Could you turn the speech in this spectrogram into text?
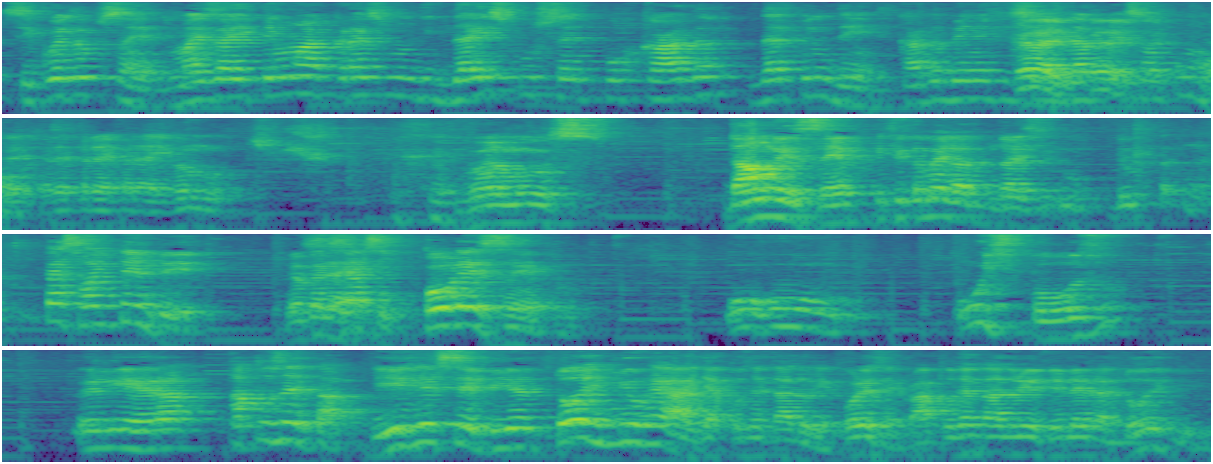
50%. 50%, mas aí tem um acréscimo de 10% por cada dependente, cada Peraí, beneficiário da peraí, pensão por peraí, morte. peraí, peraí, peraí, vamos, vamos dar um exemplo que fica melhor nós- do- o pessoal entender. Eu quero dizer assim, por exemplo, o, o, o esposo ele era aposentado e recebia dois mil reais de aposentadoria. Por exemplo, a aposentadoria dele era dois mil.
